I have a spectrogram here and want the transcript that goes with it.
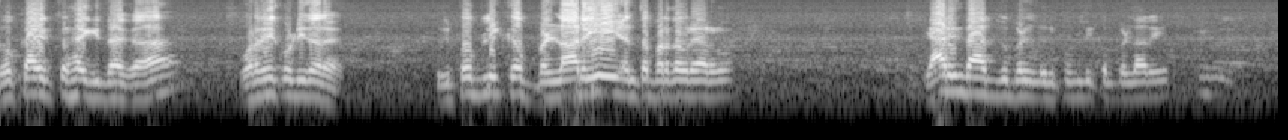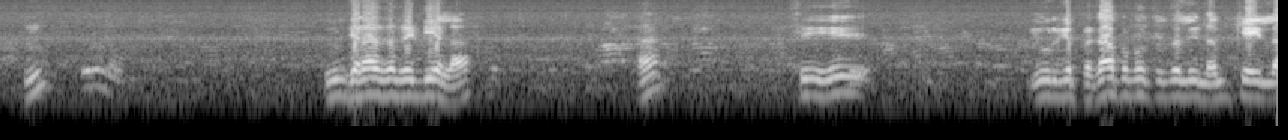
ಲೋಕಾಯುಕ್ತರಾಗಿದ್ದಾಗ ವರದಿ ಕೊಟ್ಟಿದ್ದಾರೆ. ರಿಪಬ್ಲಿಕ್ ಆಫ್ ಬಳ್ಳಾರಿ ಅಂತ ಬರೆದವ್ರು ಯಾರು? ಯಾರಿಂದ ಆದ್ದು ರಿಪಬ್ಲಿಕ್ ಆಫ್ ಬಳ್ಳಾರಿ ಹ್ಮ್? ಇವ್ರು ಜನಾರ್ದನ್ ರೆಡ್ಡಿ ಅಲ್ಲ? ಇವ್ರಿಗೆ ಪ್ರಜಾಪ್ರಭುತ್ವದಲ್ಲಿ ನಂಬಿಕೆ ಇಲ್ಲ.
